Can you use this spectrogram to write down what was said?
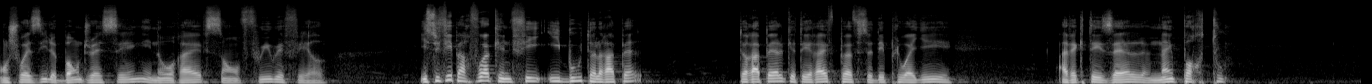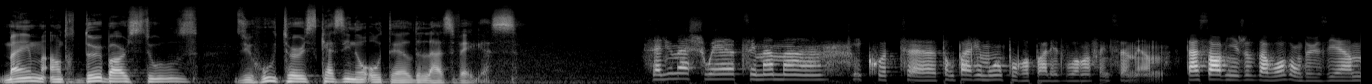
On choisit le bon dressing et nos rêves sont free refill. Il suffit parfois qu'une fille hibou te le rappelle. Te rappelle que tes rêves peuvent se déployer avec tes ailes n'importe où. Même entre deux bar stools du Hooters Casino Hotel de Las Vegas. Salut ma chouette, c'est maman. Écoute, euh, ton père et moi, on pourra pas aller te voir en fin de semaine. Ta soeur vient juste d'avoir son deuxième.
